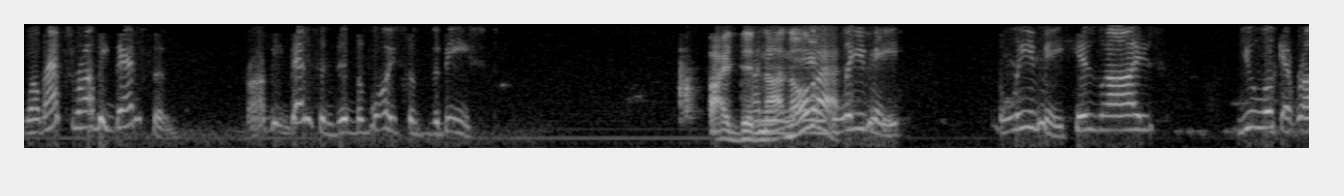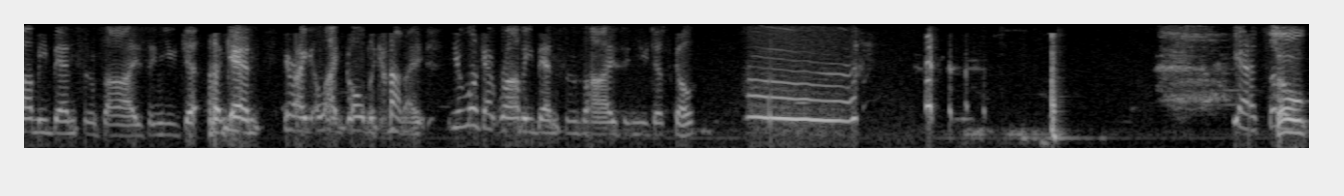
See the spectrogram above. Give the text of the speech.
Well, that's Robby Benson. Robby Benson did the voice of the beast. I did I not mean, know that. Believe me, believe me, his eyes. You look at Robby Benson's eyes, and you just again here I like Golden I You look at Robby Benson's eyes, and you just go, ah. yeah. So, So-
